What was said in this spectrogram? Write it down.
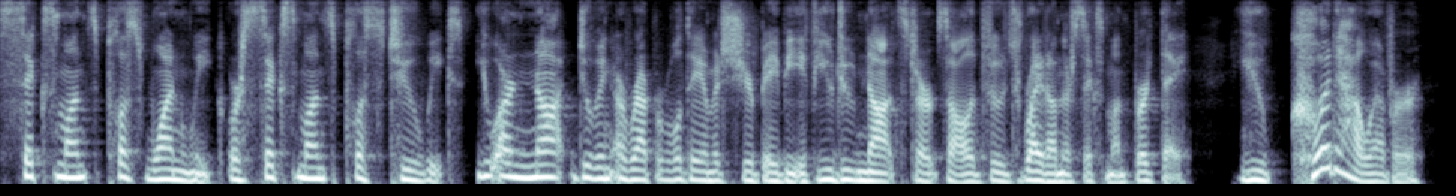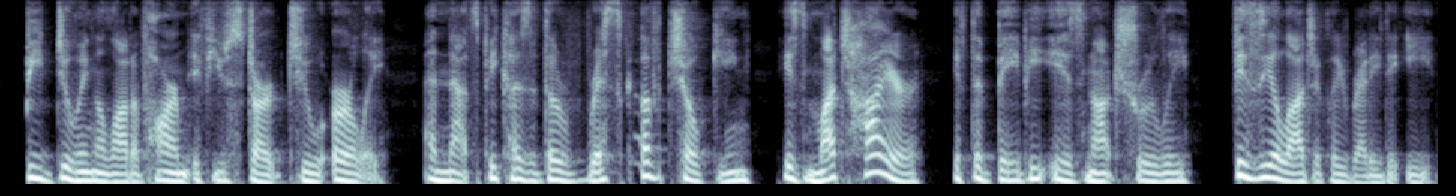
six months plus one week or six months plus two weeks. You are not doing irreparable damage to your baby if you do not start solid foods right on their six month birthday. You could, however, be doing a lot of harm if you start too early. And that's because the risk of choking is much higher if the baby is not truly physiologically ready to eat.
